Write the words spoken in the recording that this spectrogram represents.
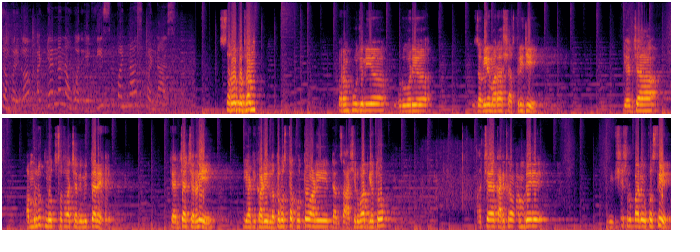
संपर्क अठ्ठ्याण्णव नव्वद एकतीस पन्नास पन्नास. सर्वप्रथम परमपूजनीय गुरुवर्य जगले महाराज शास्त्रीजी यांच्या अमृत महोत्सवाच्या निमित्ताने त्यांच्या चरणी या ठिकाणी नतमस्तक होतो आणि त्यांचा आशीर्वाद घेतो. आजच्या या कार्यक्रमामध्ये विशेष रूपाने उपस्थित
